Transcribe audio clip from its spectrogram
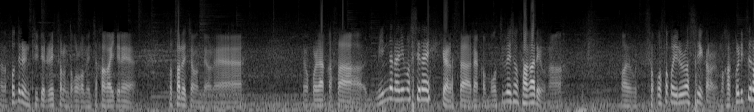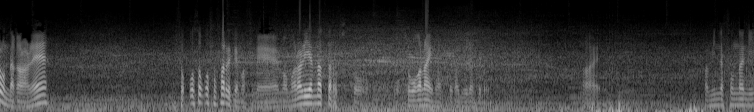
あのホテルについてるレストランのところがめっちゃ蚊がいてね、刺されちゃうんだよね。でもこれなんかさ、みんな何もしてないからさ、なんかモチベーション下がるよな。まあでもそこそこいるらしいからね、まあ確率論だからね。そこそこ刺されてますね。まあマラリアになったらちょっと、もうしょうがないなって感じだけど。はい。まあ、みんなそんなに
